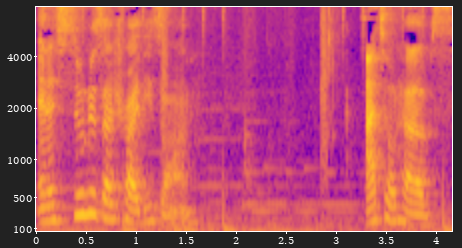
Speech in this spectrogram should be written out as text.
and as soon as I tried these on, I told Hubs,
